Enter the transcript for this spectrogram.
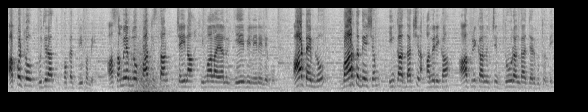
అప్పట్లో గుజరాత్ ఒక ద్వీపమే. ఆ సమయంలో పాకిస్తాన్ చైనా హిమాలయాలు ఏవీ లేనే లేవు. ఆ టైంలో భారతదేశం ఇంకా దక్షిణ అమెరికా ఆఫ్రికా నుంచి దూరంగా జరుగుతుంది.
